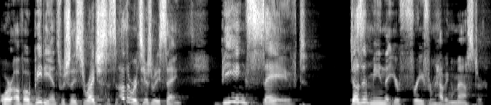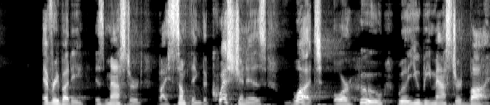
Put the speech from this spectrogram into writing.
or of obedience, which leads to righteousness. In other words, here's what he's saying. Being saved doesn't mean that you're free from having a master. Everybody is mastered by something. The question is, what or who will you be mastered by?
